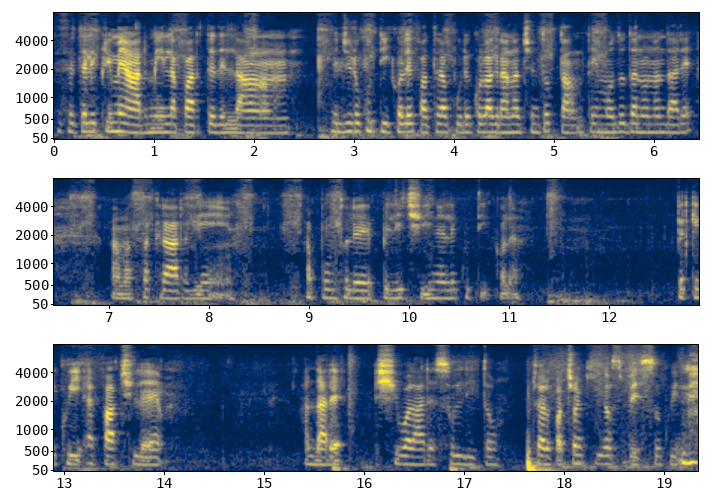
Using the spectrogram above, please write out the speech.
Se siete le prime armi la parte della del giro cuticole fatela pure con la grana 180 in modo da non andare a massacrarvi appunto le pellicine, le cuticole. Perché qui è facile andare a scivolare sul dito. Cioè lo faccio anch'io spesso quindi.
